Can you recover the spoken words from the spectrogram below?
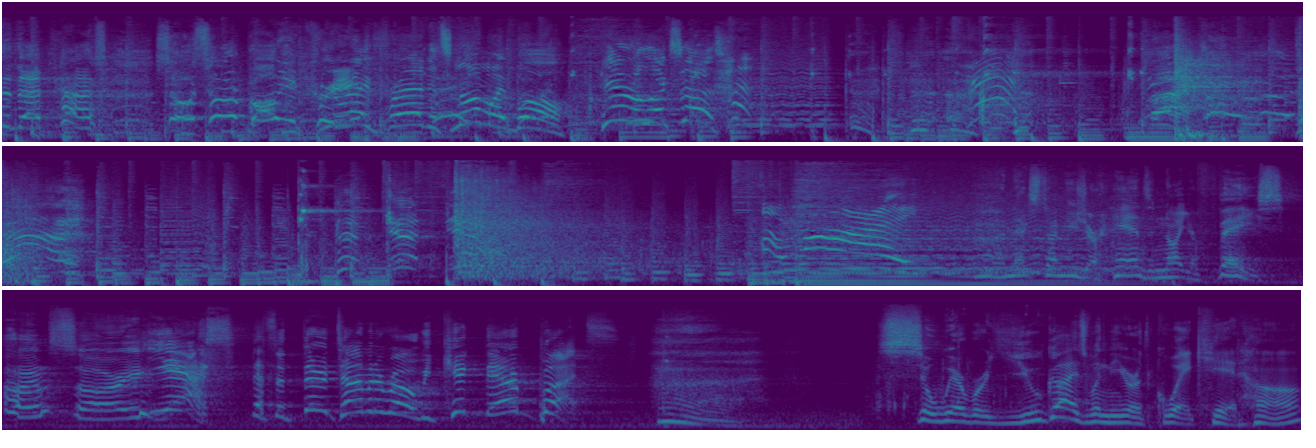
Intercepted that pass, so it's our ball, you creep. You're right, Fred. It's not my ball. Here, Alexis. All right! Uh, next time, use your hands and not your face. I'm sorry. Yes! That's the third time in a row we kicked their butts. So where were you guys when the earthquake hit, huh?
